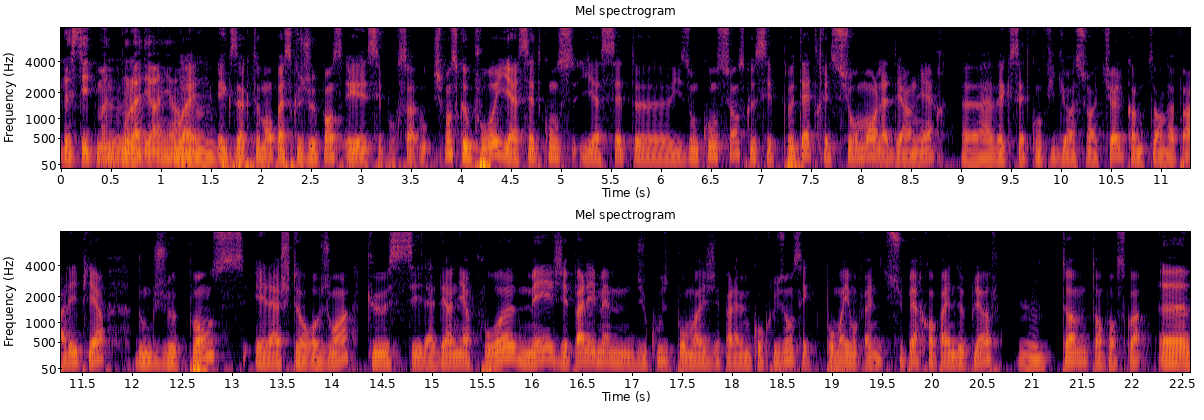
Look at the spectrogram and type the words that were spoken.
Le statement de- pour la dernière. Ouais, Mm. exactement, parce que je pense, et c'est pour ça, je pense que pour eux, il y a cette, cons- il y a cette, euh, ils ont conscience que c'est peut-être et sûrement la dernière euh, avec cette configuration actuelle, comme tu en as parlé, Pierre. Donc je pense, et là je te rejoins, que c'est la dernière pour eux, mais j'ai pas les mêmes, du coup, pour moi, j'ai pas la même conclusion. C'est que pour moi, ils vont faire une super campagne de playoff. Hmm. Tom, t'en penses quoi? Euh,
